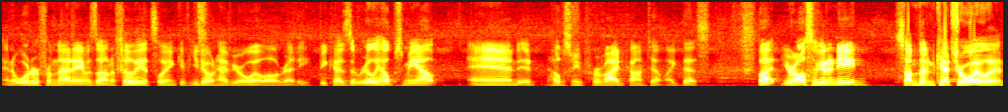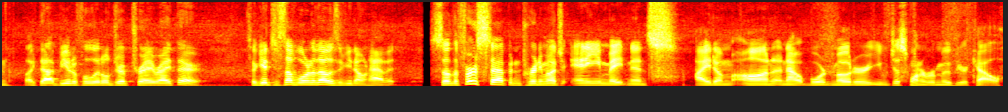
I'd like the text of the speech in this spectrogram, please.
and order from that Amazon affiliates link if you don't have your oil already, because it really helps me out and it helps me provide content like this. But you're also gonna need something to catch your oil in, like that beautiful little drip tray right there. So get yourself one of those if you don't have it. So the first step in pretty much any maintenance item on an outboard motor, you just want to remove your cowl.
